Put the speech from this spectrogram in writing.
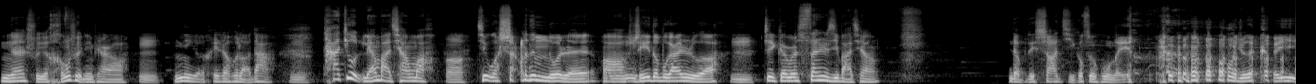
应该属于衡水那片啊，嗯那个黑社会老大，嗯他就两把枪嘛，啊结果杀了那么多人啊，嗯谁都不敢惹，嗯，这哥们三十几把枪，那不得杀几个孙红雷啊？我觉得可以。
